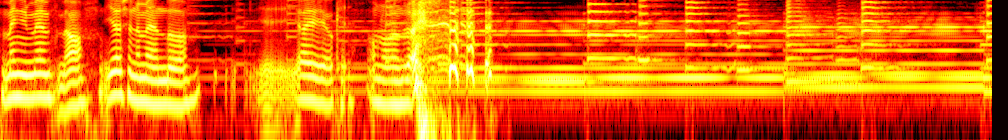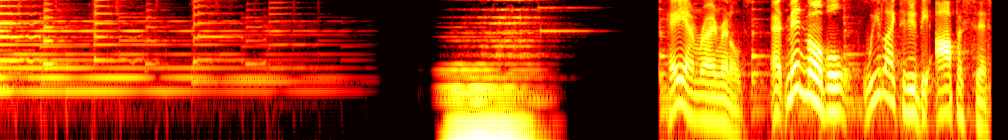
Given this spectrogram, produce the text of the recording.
Men, men ja, jag känner mig ändå, jag är okej om någon undrar. Hey, I'm Ryan Reynolds. At Mint Mobile, we like to do the opposite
